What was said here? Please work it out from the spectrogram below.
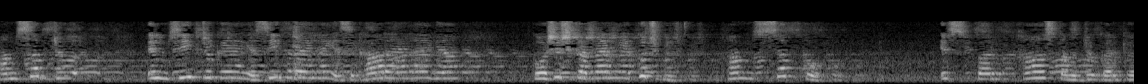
ہم سب جو علم سیکھ چکے ہیں، یا سیکھ رہے ہیں، یا سکھا رہے ہیں، یا کوشش کر رہے ہیں، یا کچھ بھی، ہم سب کو اس پر خاص توجہ کر کے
